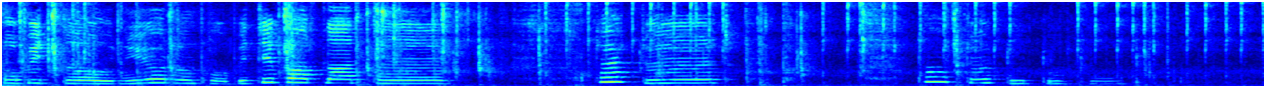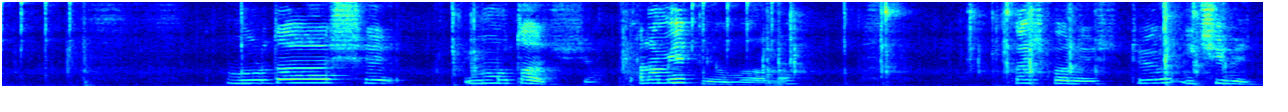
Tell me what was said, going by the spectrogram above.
Popit'te oynuyorum. Popit'i patlattım. Düt. Düt düt düt düt düt. Burada şey yumurta açacağım. Param yetmiyor mu hala? Kaç para istiyor? 2000.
